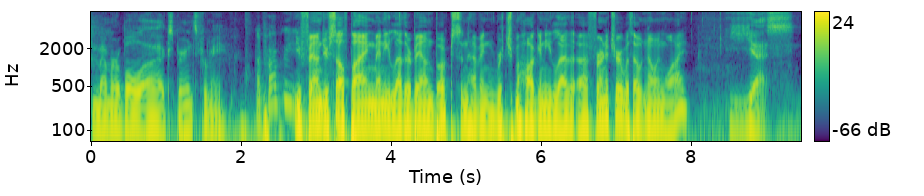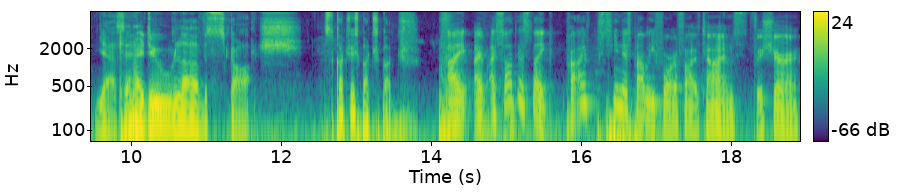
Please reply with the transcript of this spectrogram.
memorable uh, experience for me. I probably You found yourself buying many leather bound books and having rich mahogany leather uh, furniture without knowing why? Yes, yes, Okay. and I do love Scotch. Scotchy, scotch, scotch. I, I I saw this like pro- I've seen this probably four or five times for sure.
